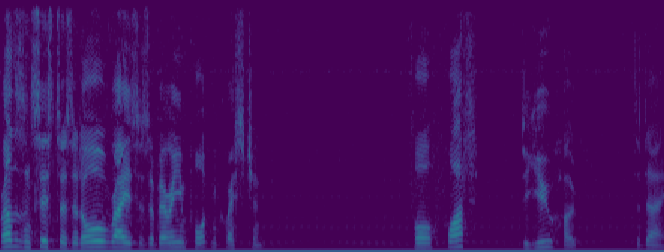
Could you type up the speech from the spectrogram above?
Brothers and sisters, it all raises a very important question. For what do you hope today?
